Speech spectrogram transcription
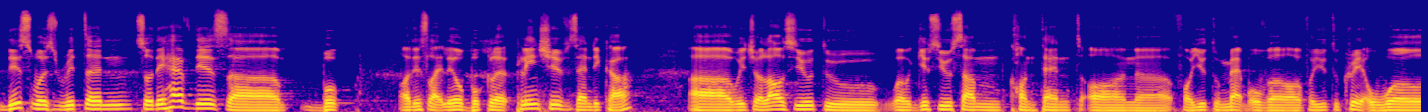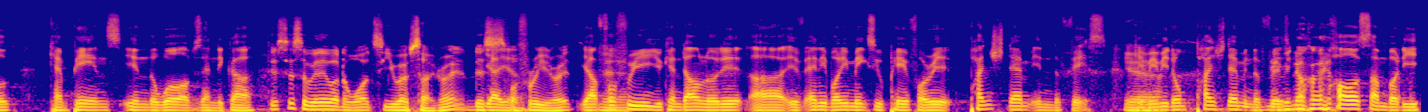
this was written so they have this uh, book or this like little booklet, Plane Shift Zendikar. Uh, which allows you to well gives you some content on uh, for you to map over or for you to create a world campaigns in the world of Zendikar. This is available on the WotC website, right? This Yeah, is yeah. for free, right? Yeah, for free. You can download it. Uh, if anybody makes you pay for it, punch them in the face. Yeah. Okay, maybe don't punch them in the face. Maybe but not. Call somebody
